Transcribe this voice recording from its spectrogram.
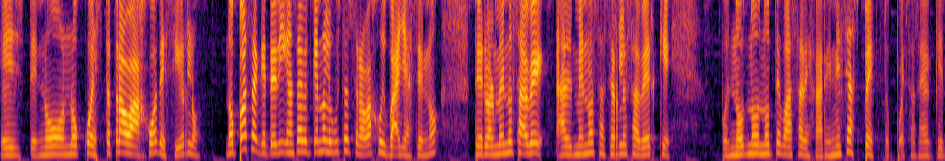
este no no cuesta trabajo decirlo. No pasa que te digan, ¿sabe qué no le gusta su trabajo y váyase, ¿no? Pero al menos sabe, al menos hacerle saber que pues no, no, no te vas a dejar en ese aspecto, pues, o sea, que,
